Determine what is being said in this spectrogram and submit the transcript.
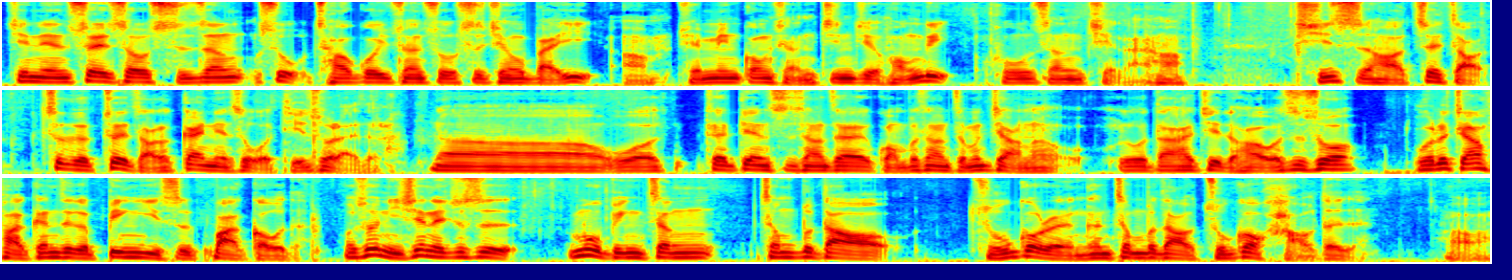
今年税收实增数超过预算数四千五百亿啊，全民共享经济红利，呼声起来哈。其实哈，最早这个最早的概念是我提出来的了。那我在电视上、在广播上怎么讲呢？如果大家记得的话，我是说我的讲法跟这个兵役是挂钩的。我说你现在就是募兵征征不到足够的人，跟征不到足够好的人哦，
